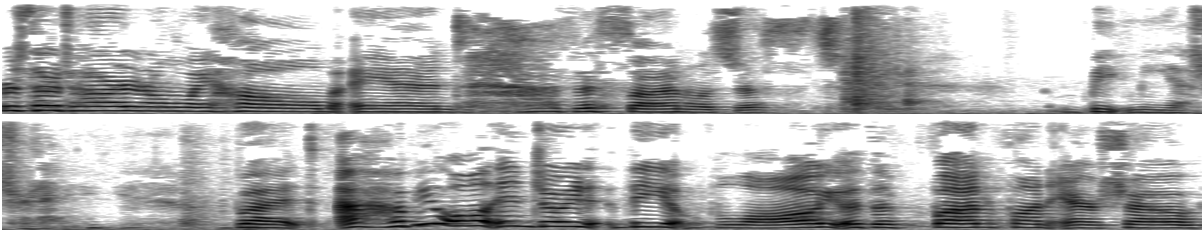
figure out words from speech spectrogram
were so tired and on the way home and the sun was just beat me yesterday. But I hope you all enjoyed the vlog. It was a fun, fun air show.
